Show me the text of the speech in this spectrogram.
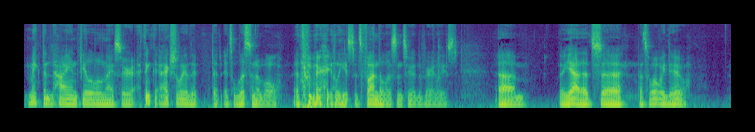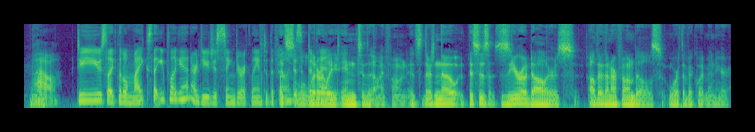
make the high end feel a little nicer, I think actually that that it's listenable at the very least. It's fun to listen to at the very least. Um, but yeah, that's uh, that's what we do. Wow. Do you use like little mics that you plug in or do you just sing directly into the phone? It's Does it literally into the iPhone. It's there's no this is zero dollars other than our phone bills worth of equipment here.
